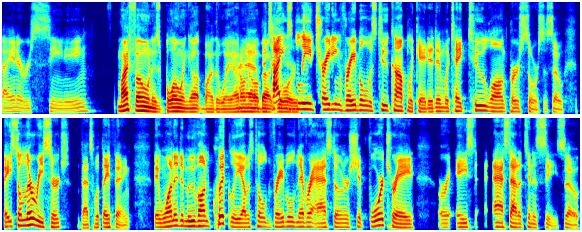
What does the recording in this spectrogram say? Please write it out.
Dianna Russini. My phone is blowing up, by the way. I don't know about the Titans yours. believe trading Vrabel was too complicated and would take too long per sources. So, based on their research, that's what they think. They wanted to move on quickly. I was told Vrabel never asked ownership for trade or asked, asked out of Tennessee. So,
